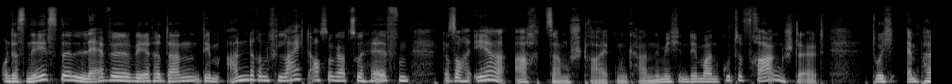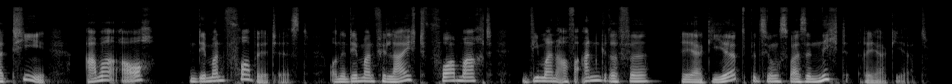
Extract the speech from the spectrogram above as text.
Und das nächste Level wäre dann, dem anderen vielleicht auch sogar zu helfen, dass auch er achtsam streiten kann, nämlich indem man gute Fragen stellt, durch Empathie, aber auch indem man Vorbild ist und indem man vielleicht vormacht, wie man auf Angriffe reagiert bzw. nicht reagiert.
